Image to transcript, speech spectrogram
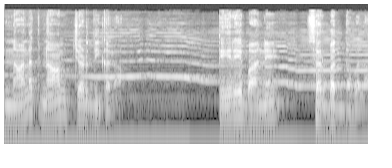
ਨਾਨਕ ਨਾਮ ਚੜ੍ਹਦੀ ਕਲਾ ਤੇਰੇ ਬਾਨੇ ਸਰਬਤ ਦਬਲਾ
